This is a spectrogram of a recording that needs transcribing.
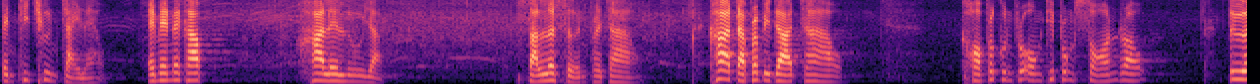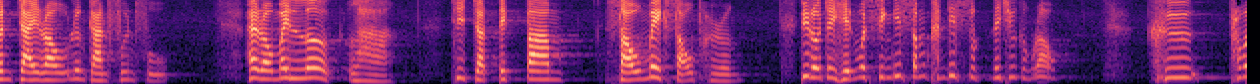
เป็นที่ชื่นใจแล้วเอเมนไหมครับ ฮาเลลูยาสรรเสริญพระเจ้า ข้าแต่พระบิดาเจ้า ขอบพระคุณพระองค์ที่พระองค์สอนเรา เตือนใจเราเรื่องการฟื้นฟู ให้เราไม่เลิกลาที่จะติดตามเสาเมฆเสาเพลิง ที่เราจะเห็นว่าสิ่งที่สำคัญที่สุดในชีวิตของเรา คือพระว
